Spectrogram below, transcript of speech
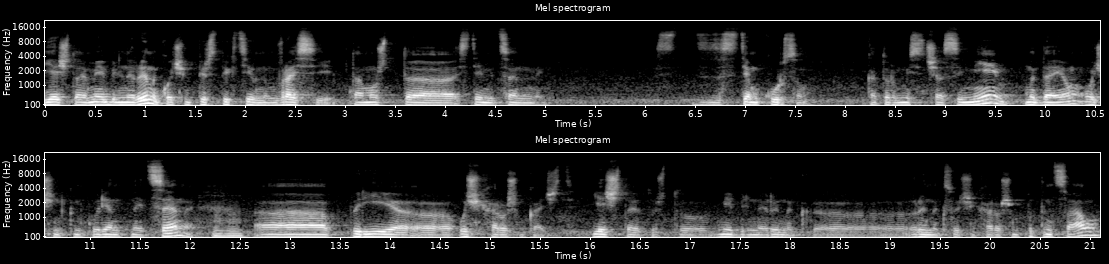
я считаю мебельный рынок очень перспективным в России, потому что с теми ценами, с, тем курсом, который мы сейчас имеем, мы даем очень конкурентные цены Мгм. а, при а, очень хорошем качестве. Я считаю, то, что мебельный рынок а, рынок с очень хорошим потенциалом,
